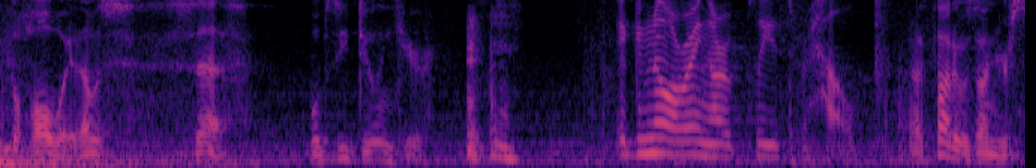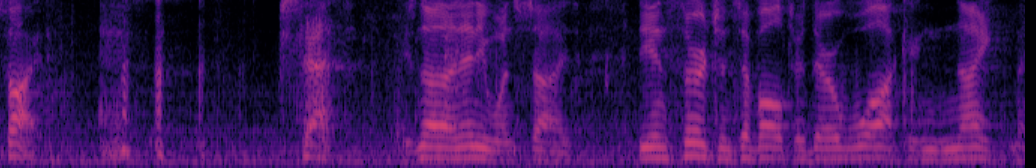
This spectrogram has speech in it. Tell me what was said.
In the hallway, that was Seth. What was he doing here? Ignoring our pleas for help. I thought it was on your side. Seth, he's not on anyone's side. The insurgents have altered their walking nightmares.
